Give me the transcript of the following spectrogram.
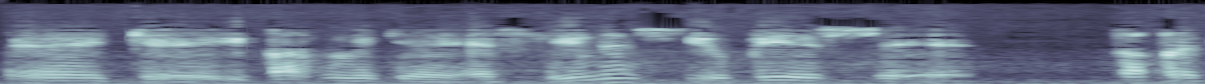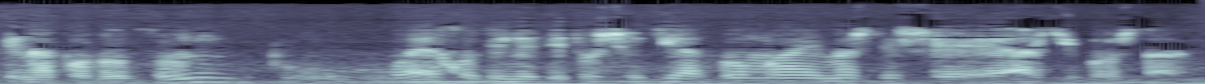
Ε, και υπάρχουν και ευθύνες οι οποίες ε, θα πρέπει να αποδοθούν που έχω την εντύπωση ότι ακόμα είμαστε σε αρχικό στάδιο.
